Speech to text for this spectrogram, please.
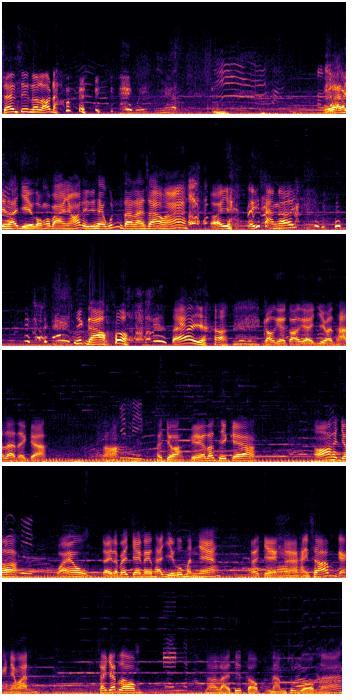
Xém xíu nữa lỗ đầu người ta đi thả diều còn có bà nhỏ thì đi theo quýnh người ta là sao hả? Rồi tỷ thằng ơi. Nhức đầu. Té vậy. Coi kìa coi kìa diều anh thả lên này kìa. Đó. Thấy chưa? Kìa đó thiệt kìa. Đó thấy chưa? Wow đây là bé trang đang thả diều của mình nha. Bé trang à, hàng xóm gần nhà mình. Sát chết luôn? Nó lại tiếp tục nằm xuống ruộng nữa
